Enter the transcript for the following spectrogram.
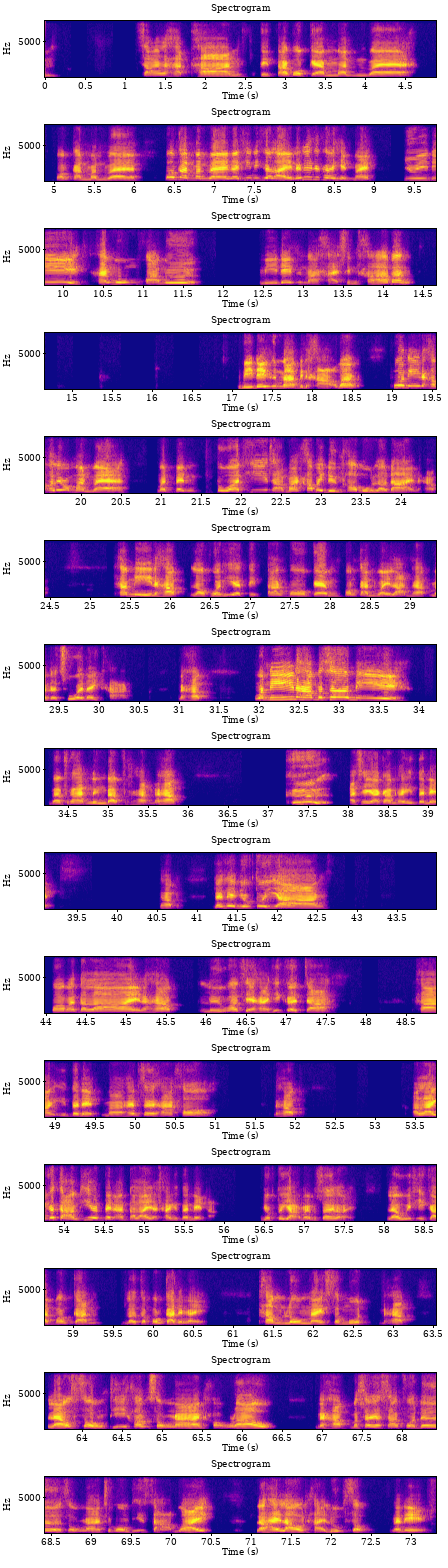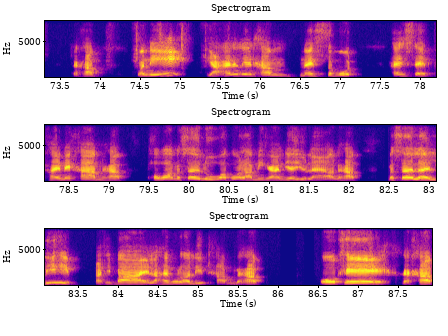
สร้างรหัสผ่าน ติดตั้งโปรแกรมมันแวร์ป้องกันมันแวร์ป้องกันมันแวร์ในที่นี้คืออะไรนักเรียนจะเคยเห็นไหมอยู่ดีทางมุมขวามือ มีเด้งขึ้นมาขายสินค้าบ้าง มีเด้งขึ้นมาเป็นข่าวบ้าง พวกนี้นะครับเขาเรียกว่ามันแวร์มันเป็นตัวที่สามารถเข้าไปดึงข้อมูลเราได้นะครับ ถ้ามีนะครับ เราควรที่จะติดตั้งโปรแกรมป้องกันไวรัสนะครับ มันจะช่วยได้ทางนะครับ วันนี้นะครับมาเตอร์มีแบบฝึกหัดหนึ่งแบบฝึกหัดนะครับ คืออาชญากรรมทางอินเทอร์เน็ตนะครับและเรียนยกตัวอย่างความอันตรายนะครับ หรือความเสียหายที่เกิดจาก ทางอินเทอร์เน็ตมาให้มสเตอร์ห้าข้อนะครับ อะไรก็ตามที่มันเป็นอันตรายจากทางอินเทอร์เน็ตอะยกตัวอย่างไหมมาสเตอร์หน่อย แล้ววิธีการป้องกันเราจะป้องกันยังไงทำลงในสมุดนะครับ แล้วส่งที่ห้องส่งงานของเรานะครับมาสเตอร์จะสร้างโฟลเดอร์ส่งงานชั่วโมงที่สามไว้ แล้วให้เราถ่ายรูปส่งนั่นเองนะครับ วันนี้อยากให้นักเรียนทำในสมุด ให้เสร็จภายในข้ามนะครับ เพราะว่ามาสเตอร์รู้ว่าพวกเรามีงานเยอะอยู่แล้วนะครับมาสเตอร์เลยรีบอธิบายและให้พวกเรารีบทำนะครับ โอเคนะครับ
